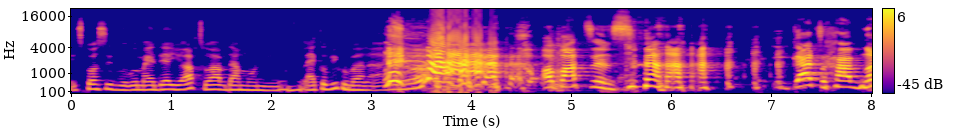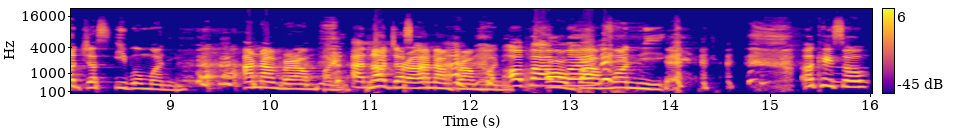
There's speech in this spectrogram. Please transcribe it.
it's possible. But my dear, you have to have that money. oh. Like Obi Cubana, you know? or buttons. You got to have not just Igbo money, Anambra money, and not just Anambra. Money, Oba Oba money. okay, so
